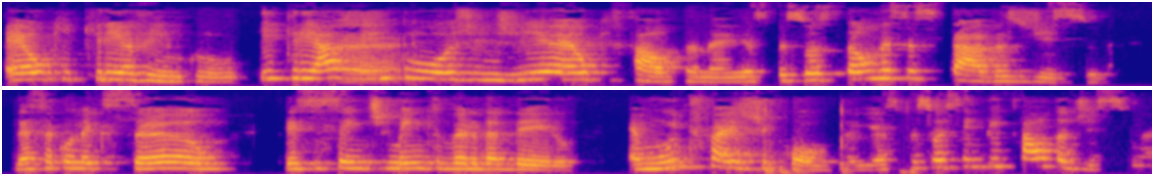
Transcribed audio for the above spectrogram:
é o que cria vínculo. E criar É. vínculo hoje em dia é o que falta, né? E as pessoas estão necessitadas disso, dessa conexão, desse sentimento verdadeiro. É muito faz de conta. E as pessoas sentem falta disso, né?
